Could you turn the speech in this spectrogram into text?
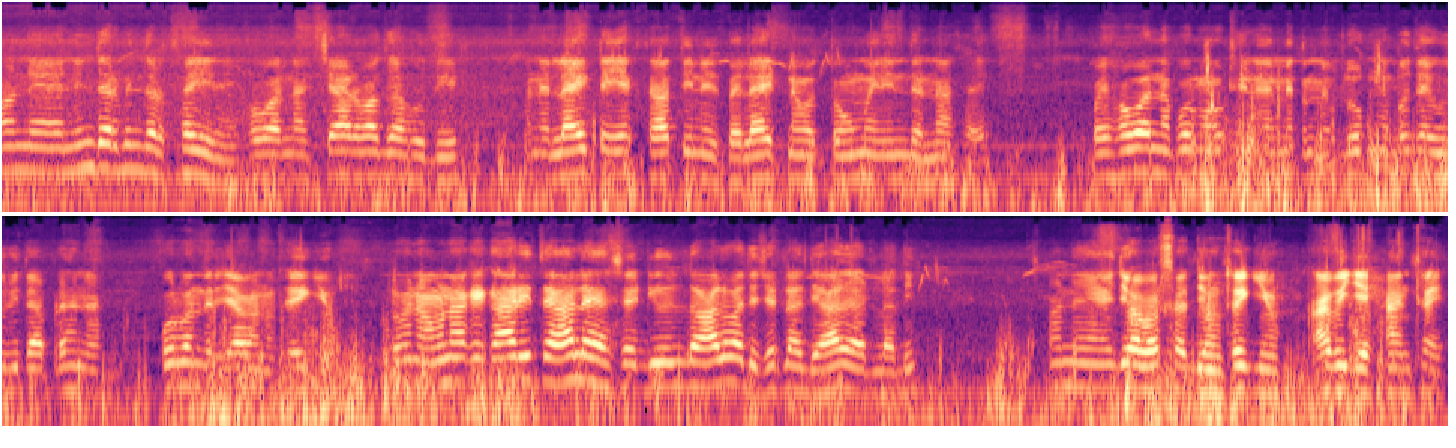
અને નિંદર બિંદર થઈ નહીં. સવારના ચાર વાગ્યા સુધી અને લાઇટ એક થતી નહીં. ભાઈ લાઇટ ના હોત તો ઉમે નિંદર ના થાય. પછી સવારના પોરમાં ઉઠીને મેં તમને બ્લોગમાં બતાવ્યું રીતે આપણે ને પોરબંદર જવાનું થઈ ગયું. તો એને હમણાં કંઈક આ રીતે હાલે શેડ્યુલ તો હાલવા દે, જેટલા દી હાલે એટલા દી. અને જો વરસાદ જેવું થઈ ગયું, આવી જાય, હાન થાય.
